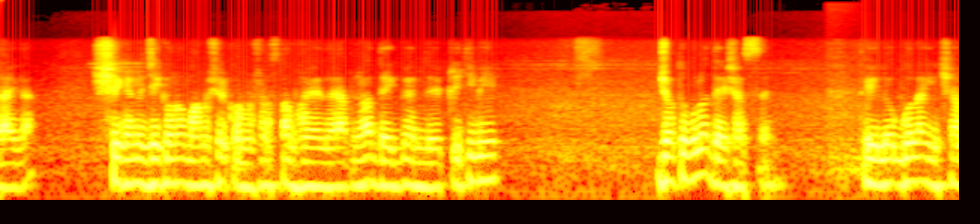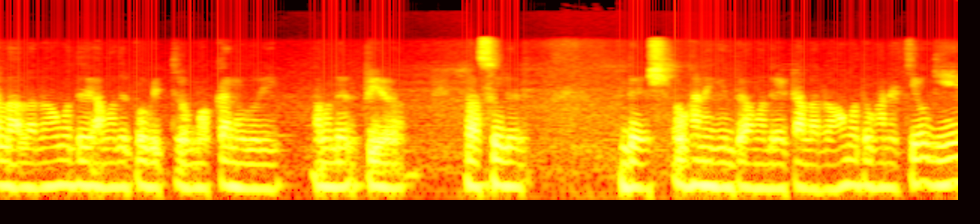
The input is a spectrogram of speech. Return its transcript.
জায়গা। সেখানে যে কোনো মানুষের কর্মসংস্থান হয়ে যায়। আপনারা দেখবেন যে পৃথিবীর যতগুলো দেশ আছে, এই লোকগুলা ইনশাল্লাহ আল্লাহর রহমতে আমাদের পবিত্র মক্কানগরী আমাদের প্রিয় রাসুলের দেশ, ওখানে কিন্তু আমাদের একটা আল্লাহর রহমত। ওখানে কেউ গিয়ে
